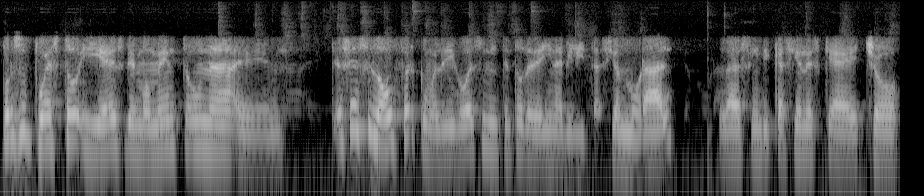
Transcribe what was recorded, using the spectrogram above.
Por supuesto, y es de momento una... Eh ese es loafer, como le digo, es un intento de inhabilitación moral. Las indicaciones que ha hecho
